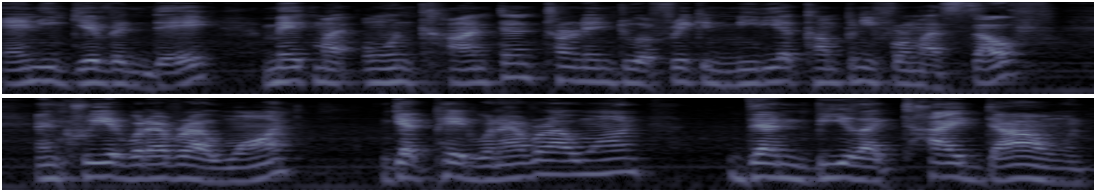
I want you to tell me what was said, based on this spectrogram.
any given day, make my own content, turn into a freaking media company for myself, and create whatever I want, get paid whenever I want, than be like tied down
